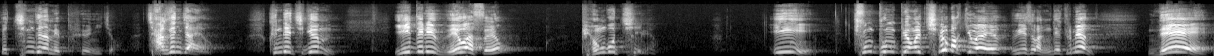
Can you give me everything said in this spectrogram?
그 친근함의 표현이죠. 작은 자요. 근데 지금 이들이 왜 왔어요? 병 고치려. 이 중풍병을 치료받기 위해서 왔는데 그러면 내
